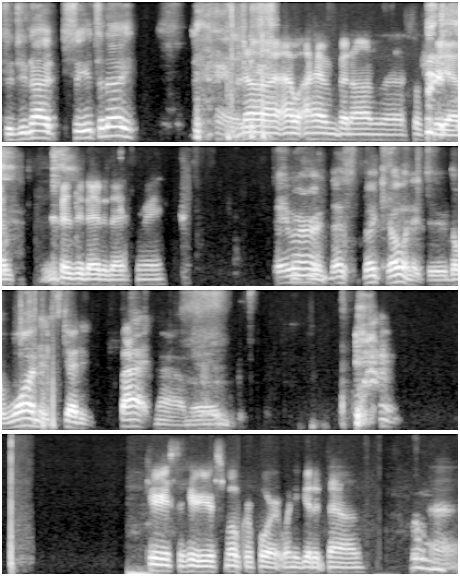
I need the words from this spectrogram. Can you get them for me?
Did you not see it today? No, I, I haven't been on the social media. Busy day today for me. They were. That's they're killing it, dude. The one is getting fat now, man. Curious to hear your smoke report when you get it down. Boom. Uh,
